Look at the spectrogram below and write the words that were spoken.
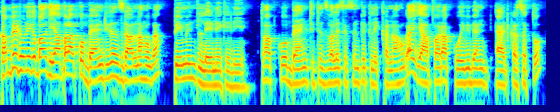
कंप्लीट होने के बाद यहाँ पर आपको बैंक डिटेल्स डालना होगा पेमेंट लेने के लिए। तो आपको बैंक डिटेल्स वाले सेक्शन पे क्लिक करना होगा। यहाँ पर आप कोई भी बैंक ऐड कर सकते हो।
